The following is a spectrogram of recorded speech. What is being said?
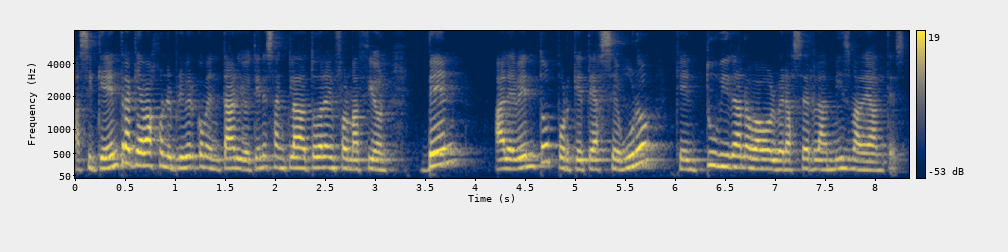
Así que entra aquí abajo en el primer comentario, tienes anclada toda la información, ven al evento porque te aseguro que en tu vida no va a volver a ser la misma de antes,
